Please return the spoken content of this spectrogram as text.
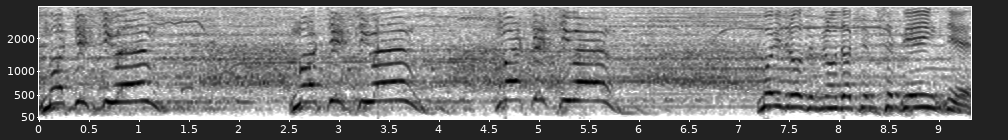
Macie siłę? Macie siłę? Macie siłę? Moi drodzy, wyglądacie przepięknie.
